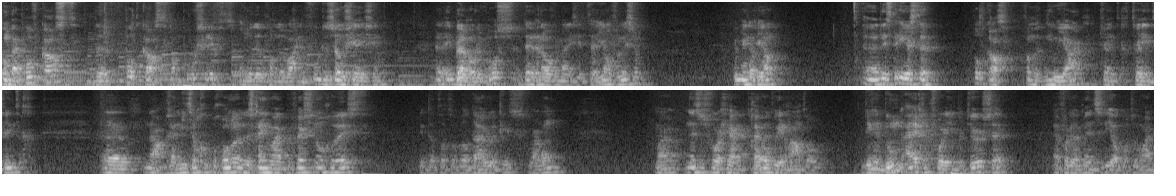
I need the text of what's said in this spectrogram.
Welkom bij Proefkast, de podcast van Proefschrift, onderdeel van de Wine and Food Association. Uh, ik ben Roderick Ros en tegenover mij zit uh, Jan van Lissem. Goedemiddag Jan. Uh, dit is de eerste podcast van het nieuwe jaar, 2022. nou, we zijn niet zo goed begonnen, er is geen Wine Professional geweest. Ik denk dat dat wel duidelijk is waarom. Maar net zoals vorig jaar ga je ook weer een aantal dingen doen, eigenlijk voor de importeurs en voor de mensen die ook op de wine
